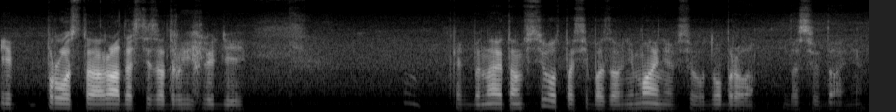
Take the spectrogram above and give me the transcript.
и просто радости за других людей. Как бы на этом все. Спасибо за внимание. Всего доброго. До свидания.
